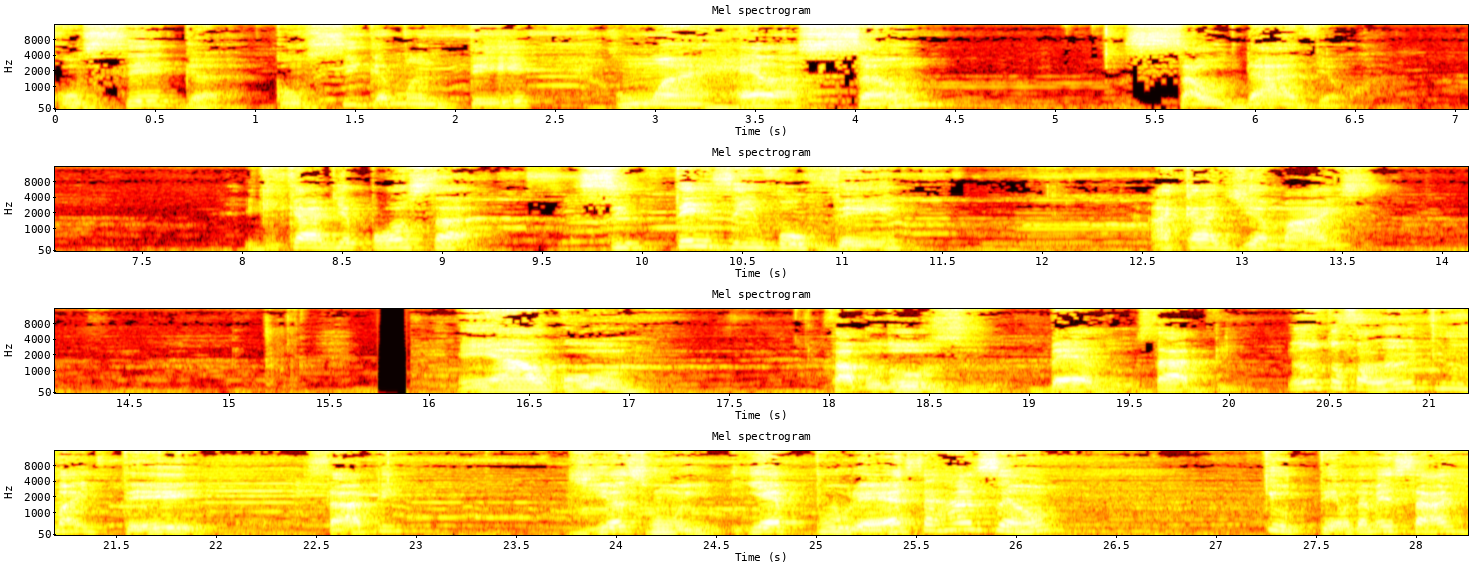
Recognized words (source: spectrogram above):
consiga, consiga manter uma relação saudável e que cada dia possa se desenvolver a cada dia mais em algo fabuloso, belo, sabe? Eu não estou falando que não vai ter, sabe, dias ruins. E é por essa razão que o tema da mensagem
